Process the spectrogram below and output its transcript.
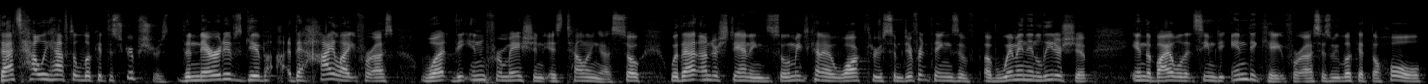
That's how we have to look at the scriptures. The narratives give the highlight for us what the information is telling us. So, with that understanding, so let me kind of walk through some different things of, of women in leadership in the Bible that seem to indicate for us as we look at the whole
